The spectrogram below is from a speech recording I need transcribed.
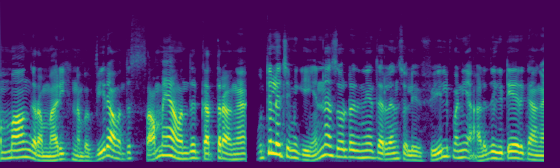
அம்மாங்கிற மாதிரி நம்ம வீரா வந்து செமையாக வந்து கத்துறாங்க. முத்துலட்சுமிக்கு என்ன சொல்கிறதுனே தெரிலன்னு சொல்லி ஃபீல் பண்ணி அழுதுகிட்டே இருக்காங்க.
